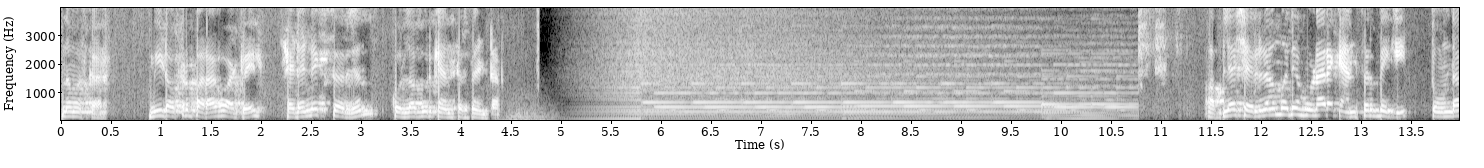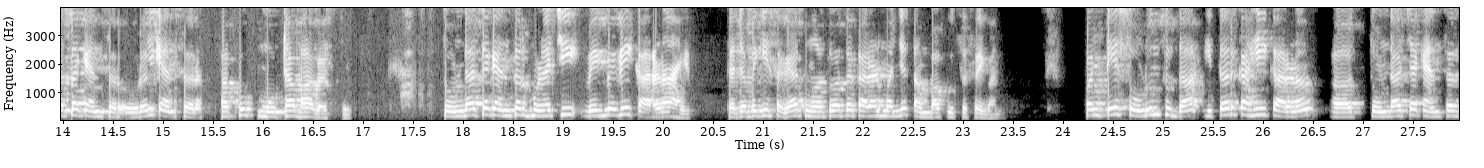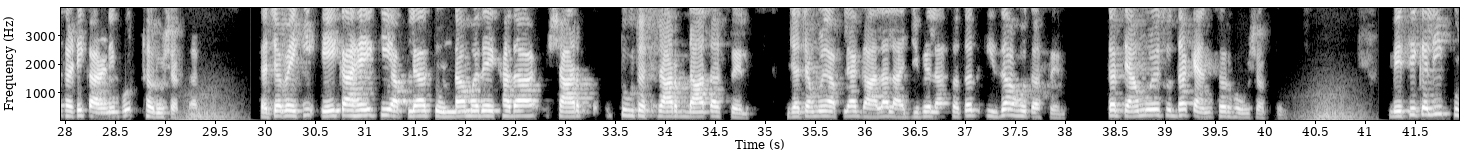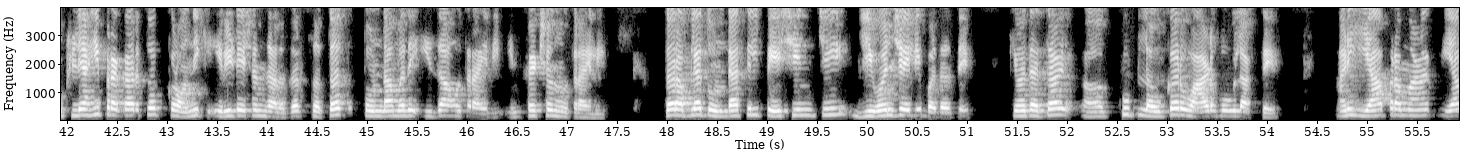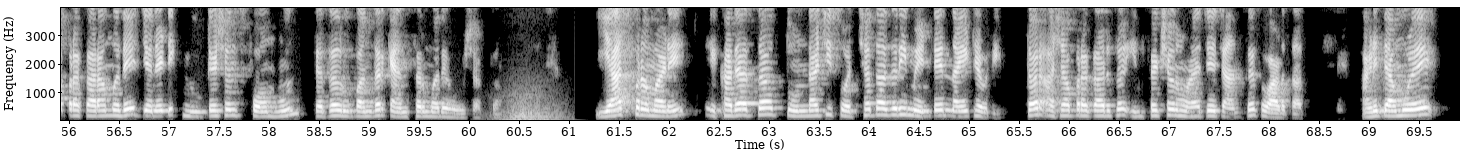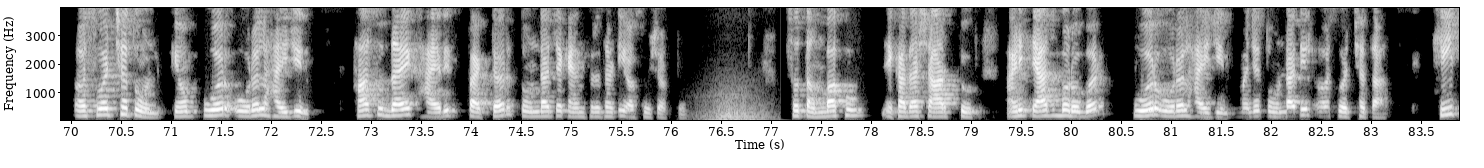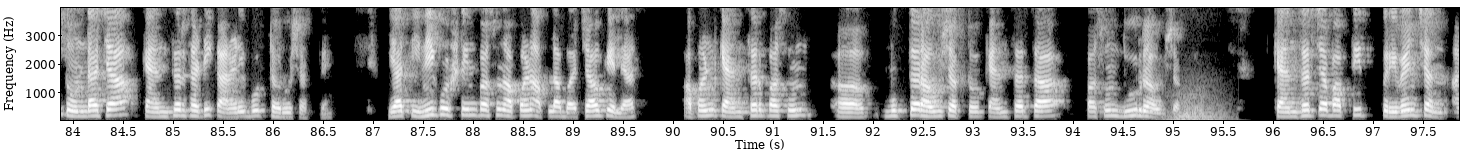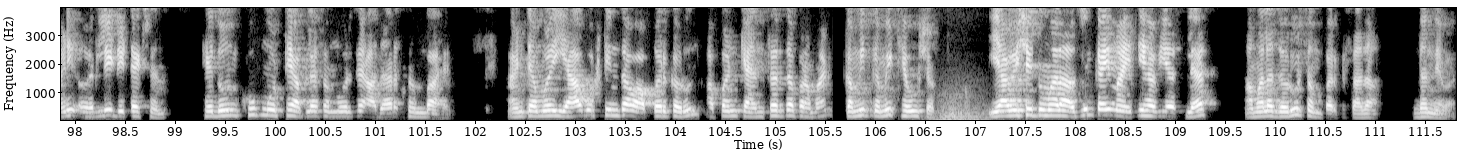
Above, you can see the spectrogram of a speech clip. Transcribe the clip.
नमस्कार. मी doctor Parag Watve head and neck surgeon Kolhapur cancer centre आपल्या शरीरामध्ये होणाऱ्या कॅन्सरपैकी तोंडाचा कॅन्सर ओरल कॅन्सर हा खूप मोठा भाग असतो. तोंडाचा कॅन्सर होण्याची वेगवेगळी कारणं आहेत. त्याच्यापैकी सगळ्यात महत्वाचं कारण म्हणजे तंबाखूचं सेवन. पण ते सोडून सुद्धा इतर काही कारणं तोंडाच्या कॅन्सरसाठी कारणीभूत ठरू शकतात. त्याच्यापैकी एक आहे की आपल्या तोंडामध्ये एखादा शार्प टूथ शार्प दात असेल ज्याच्यामुळे आपल्या गालाला जिभेला सतत इजा होत असेल तर त्यामुळे सुद्धा कॅन्सर होऊ शकतो. बेसिकली कुठल्याही प्रकारचं क्रॉनिक इरिटेशन झालं जर सतत तोंडामध्ये इजा होत राहिली इन्फेक्शन होत राहिली तर आपल्या तोंडातील पेशींची जीवनशैली बदलते किंवा त्याचा खूप लवकर वाढ होऊ लागते. आणि या प्रमाणात या प्रकारामध्ये जेनेटिक म्युटेशन्स फॉर्म होऊन त्याचं रूपांतर कॅन्सरमध्ये होऊ शकतं. याचप्रमाणे एखाद्याचा तोंडाची स्वच्छता जरी मेंटेन नाही ठेवली तर अशा प्रकारचं इन्फेक्शन होण्याचे चान्सेस वाढतात. आणि त्यामुळे अस्वच्छ तोंड किंवा पुअर ओरल हायजीन हा सुद्धा एक हाय रिस्क फॅक्टर तोंडाच्या कॅन्सरसाठी असू शकतो. सो तंबाखू एखादा शार्प टूथ आणि त्याचबरोबर पुअर ओरल हायजीन म्हणजे तोंडातील अस्वच्छता ही तोंडाच्या कॅन्सरसाठी कारणीभूत ठरू शकते. या तिन्ही गोष्टींपासून आपण आपला बचाव केल्यास आपण कॅन्सरपासून मुक्त राहू शकतो कॅन्सरचा पासून दूर राहू शकतो. कॅन्सरच्या बाबतीत प्रिव्हेन्शन आणि अर्ली डिटेक्शन हे दोन खूप मोठे आपल्या समोरचे आधारस्तंभ आहेत. आणि त्यामुळे या गोष्टींचा वापर करून आपण कॅन्सरचं प्रमाण कमीत कमी ठेवू शकतो. याविषयी तुम्हाला अजून काही माहिती हवी असल्यास आम्हाला जरूर संपर्क साधा. धन्यवाद.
